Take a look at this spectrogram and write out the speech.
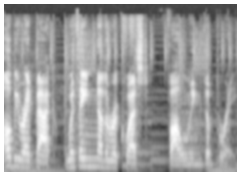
I'll be right back with another request following the break.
